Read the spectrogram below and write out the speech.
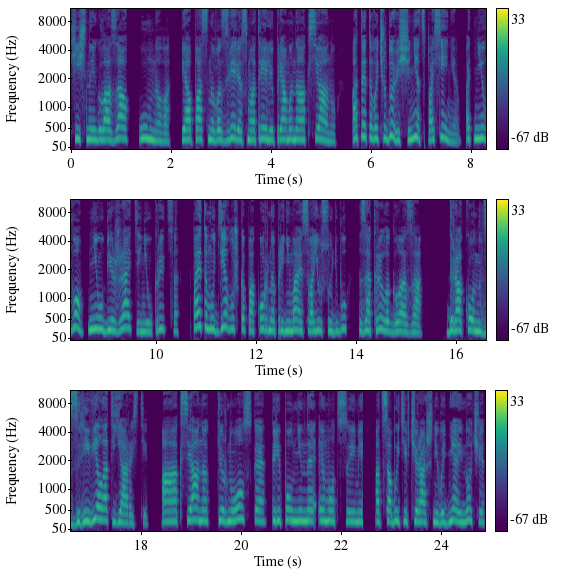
Хищные глаза умного и опасного зверя смотрели прямо на Аксиану. От этого чудовища нет спасения. От него не убежать и не укрыться. Поэтому девушка, покорно принимая свою судьбу, закрыла глаза. Дракон взревел от ярости, а Аксиана Кирнуолская, переполненная эмоциями от событий вчерашнего дня и ночи,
